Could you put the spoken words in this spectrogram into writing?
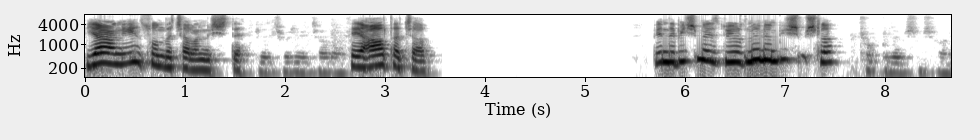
Yağını en sonda çalan işte. Geç oraya çalar. He alta çal. Ben de pişmez diyordum hemen pişmiş la. Çok bile pişmiş var.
